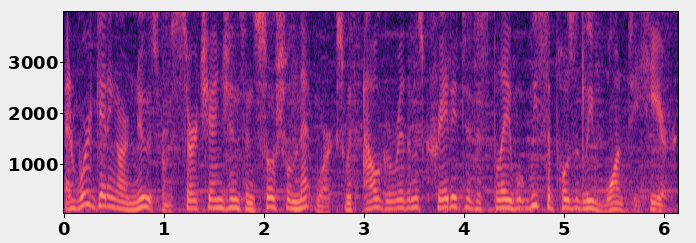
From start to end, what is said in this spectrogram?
And we're getting our news from search engines and social networks with algorithms created to display what we supposedly want to hear.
